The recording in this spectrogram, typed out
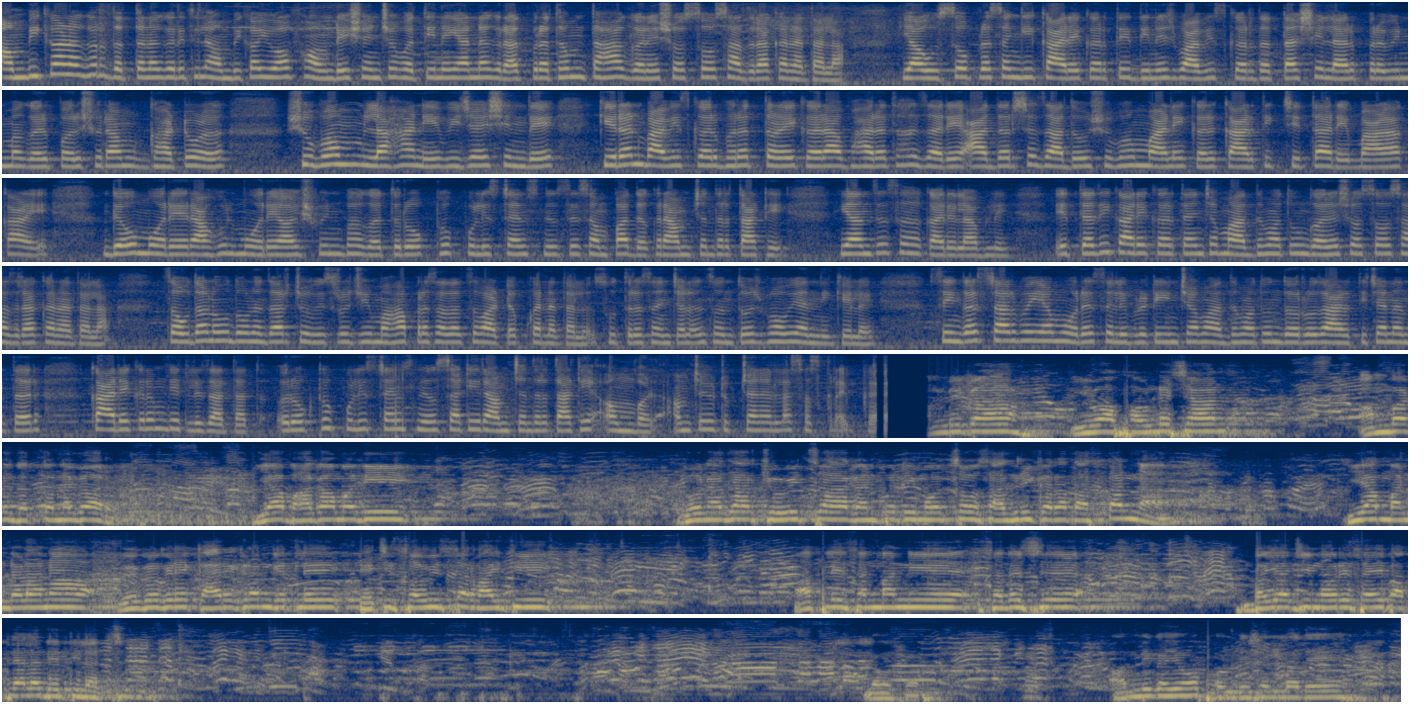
अंबिकानगर दत्तनगर येथील अंबिका युवा फाउंडेशनच्या वतीने या नगरात प्रथमतः गणेशोत्सव साजरा करण्यात आला. या उत्सव प्रसंगी कार्यकर्ते दिनेश बाविस्कर दत्ता शेलार प्रवीण मगर परशुराम घाटोळ शुभम लहाने विजय शिंदे किरण बाविस्कर भरत तळेकर भारत हजारे आदर्श जाधव शुभम मानेकर कार्तिक चितारे बाळा काळे देव मोरे राहुल मोरे अश्विन भगत रोकठोक पोलीस टाइम्स न्यूजचे संपादक रामचंद्र ताठे यांचे सहकार्य लाभले. इत्यादी कार्यकर्त्यांच्या माध्यमातून गणेशोत्सव साजरा करण्यात आला. चौदा नऊ दोन हजार चोवीस रोजी महाप्रसादाचं वाटप करण्यात आलं. सूत्रसंचालन संतोष भाऊ यांनी केलंय. सिंगर स्टार भैया मोरे सेलिब्रिटींच्या माध्यमातून दररोज आरतीच्या नंतर कार्यक्रम घेतले जातात. रोकठोक पोलीस टाइम्स न्यूजसाठी रामचंद्र ताठे अंबड. आमच्या यूट्यूब चॅनलला सबस्क्राईब करा. अंबिका युवा फाउंडेशन अंबड दत्तनगर. या भागामध्ये दोन हजार चोवीसचा गणपती महोत्सव साजरी करत असताना या मंडळानं वेगवेगळे कार्यक्रम घेतले. त्याची सविस्तर माहिती आपले सन्माननीय सदस्य भैयाजी मोरे साहेब आपल्याला देतीलच. नमस्कार. अंबिका युवा फाउंडेशनमध्ये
